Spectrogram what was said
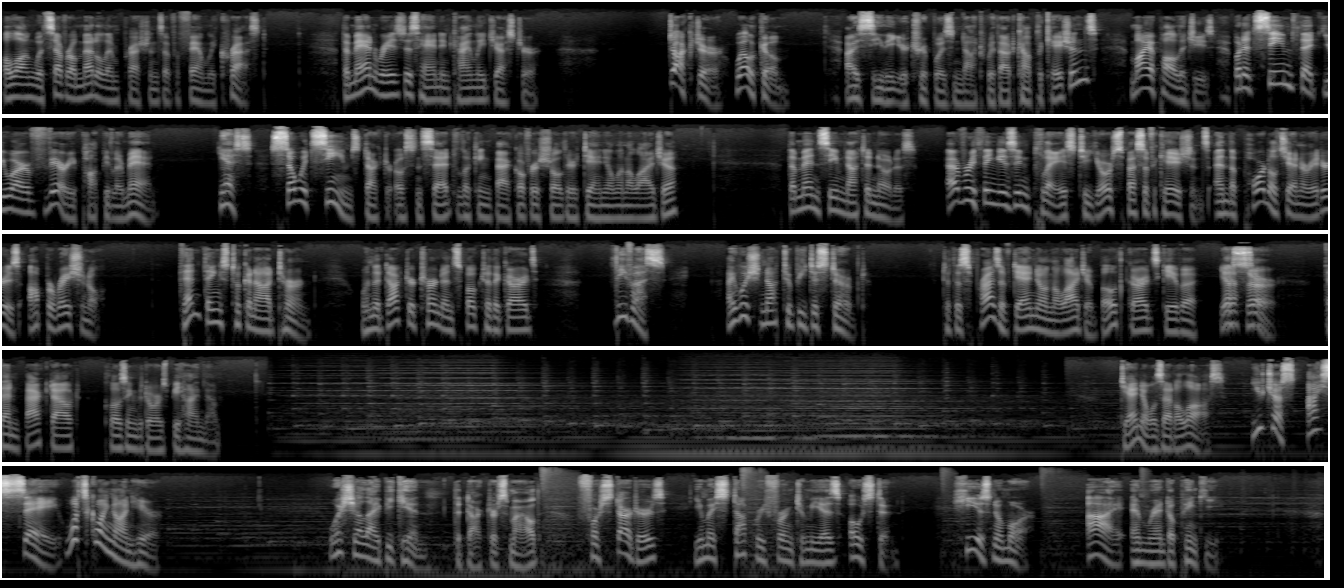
along with several medal impressions of a family crest. The man raised his hand in kindly gesture. Doctor, welcome. I see that your trip was not without complications. My apologies, but it seems that you are a very popular man. Yes, so it seems, Dr. Ostin said, looking back over his shoulder at Daniel and Elijah. The men seemed not to notice. Everything is in place to your specifications, and the portal generator is operational. Then things took an odd turn. When the doctor turned and spoke to the guards, Leave us. I wish not to be disturbed. To the surprise of Daniel and Elijah, both guards gave a yes, yes sir, then backed out, closing the doors behind them. Daniel was at a loss. You just, I say, what's going on here? Where shall I begin? The doctor smiled. For starters, you may stop referring to me as Ostin. He is no more. I am Randall Pinky.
